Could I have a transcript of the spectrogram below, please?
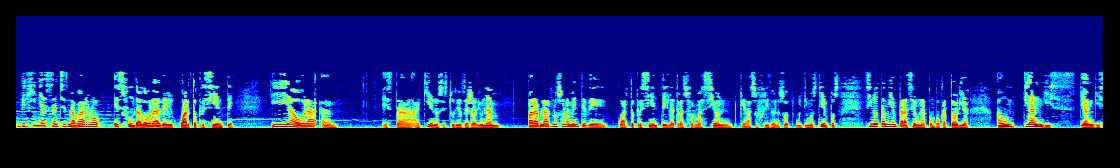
Virginia Sánchez Navarro es fundadora del Cuarto Creciente y ahora está aquí en los estudios de Radio UNAM para hablar no solamente de Cuarto Creciente y la transformación que ha sufrido en los últimos tiempos, sino también para hacer una convocatoria a un tianguis, tianguis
